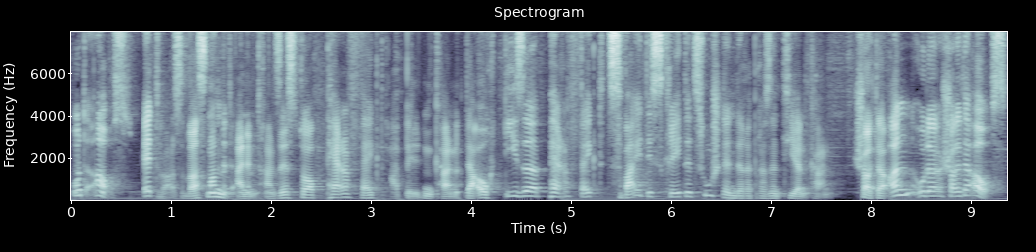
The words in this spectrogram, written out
und aus. Etwas, was man mit einem Transistor perfekt abbilden kann, da auch dieser perfekt zwei diskrete Zustände repräsentieren kann. Schalter an oder Schalter aus.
